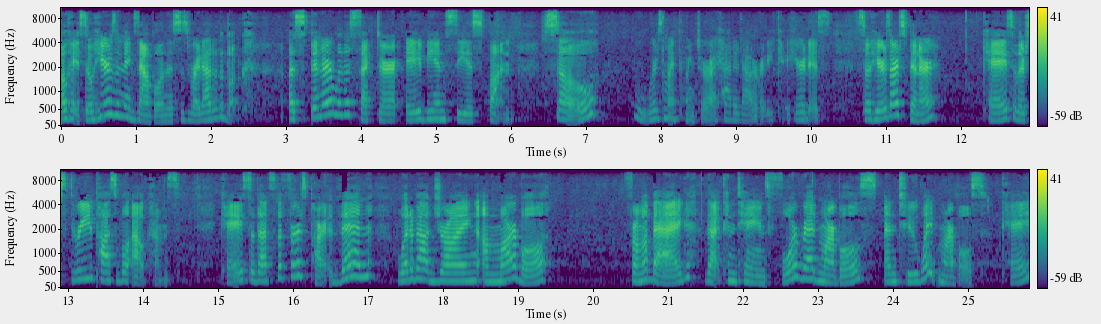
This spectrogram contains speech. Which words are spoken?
Okay, so here's an example, and this is right out of the book. A spinner with a sector A, B, and C is spun. So, ooh, where's my pointer? I had it out already. Okay, here it is. So here's our spinner. Okay, so there's three possible outcomes. Okay, so that's the first part. Then, what about drawing a marble from a bag that contains four red marbles and two white marbles? Okay,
